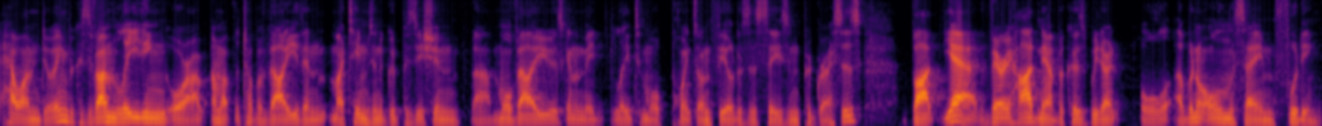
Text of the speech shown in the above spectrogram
how I'm doing because if I'm leading or I'm up the top of value, then my team's in a good position. Uh, more value is going to lead to more points on field as the season progresses. But yeah, very hard now because we don't all uh, we're not all on the same footing.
